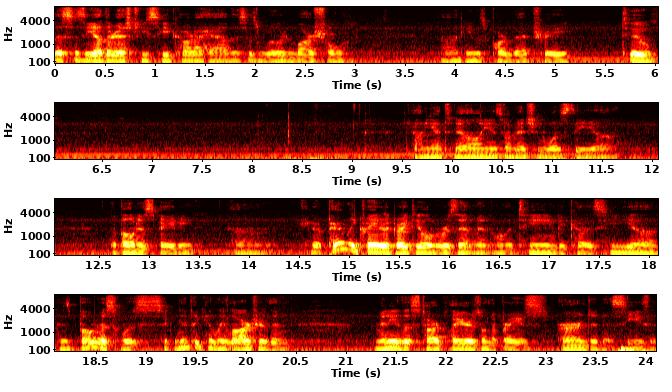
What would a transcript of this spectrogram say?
this is the other SGC card I have. This is Willard Marshall. and he was part of that trade too. Johnny Antonelli, as I mentioned, was the uh, the bonus baby. Uh, he apparently created a great deal of resentment on the team because he uh, his bonus was significantly larger than many of the star players on the Braves earned in a season,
